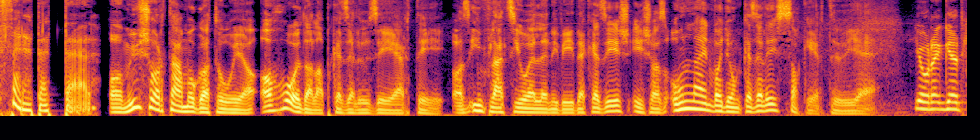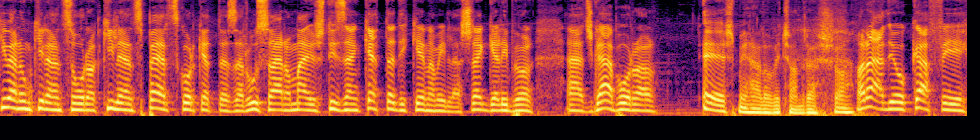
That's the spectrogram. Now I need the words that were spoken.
szeretettel. A műsor támogatója a Hold Alapkezelő ZRT, az infláció elleni védekezés és az online vagyonkezelés szakértője. Jó reggelt kívánunk, 9 óra 9 perckor 2023. május 12-én a Millás reggeliből Ács Gáborral, és Mihálovics Andrással. A Rádió Café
